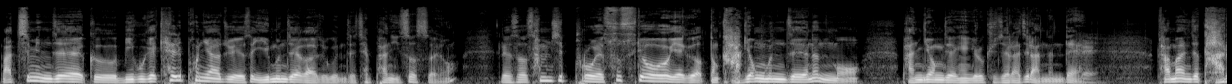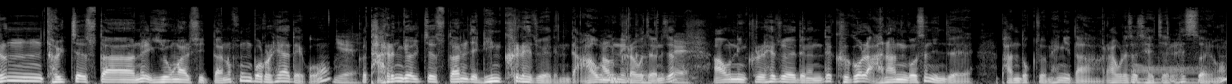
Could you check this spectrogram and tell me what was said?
마침 이제 그 미국의 캘리포니아주에서 이 문제 가지고 이제 재판이 있었어요. 그래서 30%의 수수료의 그 어떤 가격 문제는 뭐 반경쟁 행위로 규제를 하질 않는데 네. 다만 이제 다른 결제 수단을 이용할 수 있다는 홍보를 해야 되고 예. 그 다른 결제 수단을 이제 링크를 해줘야 되는데 outlink라고 하잖아요. 네. outlink를 해줘야 되는데 그걸 안 한 것은 이제 반독점 행위다라고 해서 제재를 어. 했어요.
